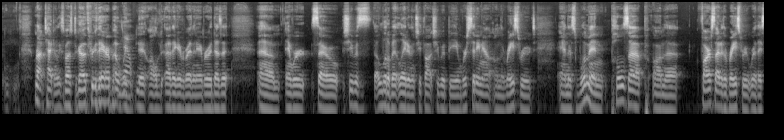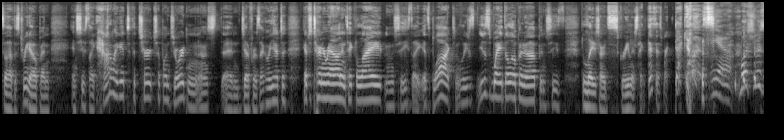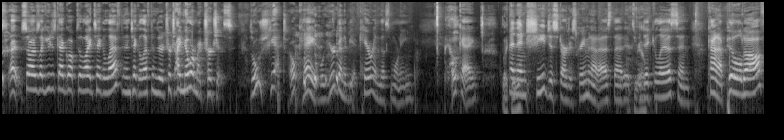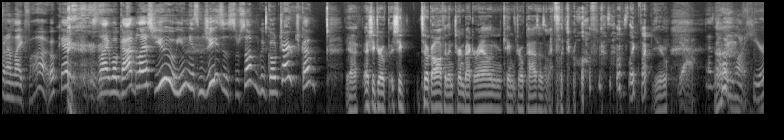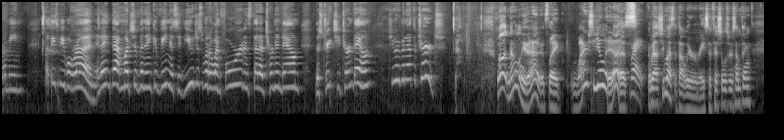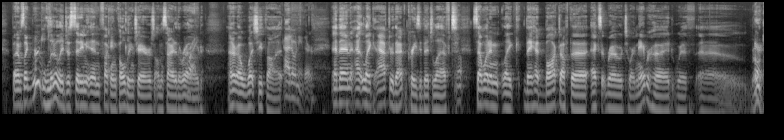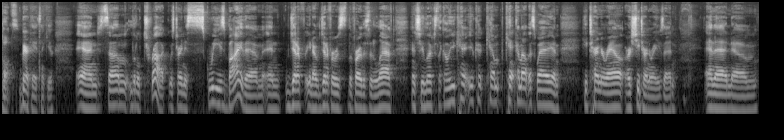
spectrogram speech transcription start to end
we're not technically supposed to go through there, but No. all I think everybody in the neighborhood does it. Um, and we're so she was a little bit later than she thought she would be, and we're sitting out on the race route, and this woman pulls up on the far side of the race route where they still have the street open, and she was like, "How do I get to the church up on Jordan?" And, I was, and Jennifer was like, "Oh, you have to you have to turn around and take the light," and she's like, "It's blocked." And we just you just wait, they'll open it up, and she's the lady started screaming. She's like, "This is ridiculous." Yeah. Well, she was. Uh, so I was like, you just gotta go up to the light, take a left, and then take a left into the church. I know where my church is. I was, oh shit. Okay. Well, you're gonna be a Karen this morning. Okay. Like And then she just started screaming at us that it's ridiculous and kind of peeled off. And I'm like, fuck, okay. it's like, well, God bless you. You need some Jesus or something. Go to church. Go. yeah, as she drove, she took off and then turned back around and came drove past us, and I flicked her off because I was like, "Fuck you." Yeah. That's not ah. what you want to hear. I mean, let these people run. It ain't that much of an inconvenience. If you just would have went forward instead of turning down the street she turned down, she would have been at the church. Well, not only that, it's like, why is she yelling at us? Right. Well, she must have thought we were race officials or something. But I was like, we're literally just sitting in fucking folding chairs on the side of the road. Right. I don't know what she thought. I don't either. And then, at, like after that crazy bitch left, someone in like they had blocked off the exit road to our neighborhood with uh, road Barricades. barricades. Thank you. And some little truck was trying to squeeze by them, and Jennifer, you know, Jennifer was the farthest to the left, and she looked like, "Oh, you can't, you can't come, can't come out this way." And he turned around, or she turned around, you said, and then um,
